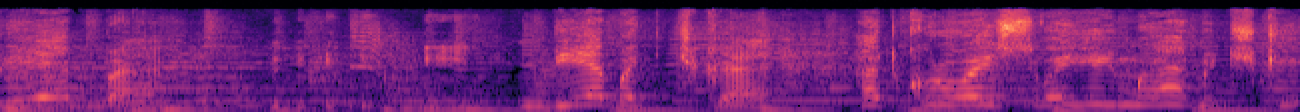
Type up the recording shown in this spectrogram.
Беба, Бебочка, открой своей мамочке.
